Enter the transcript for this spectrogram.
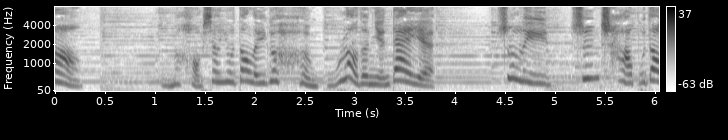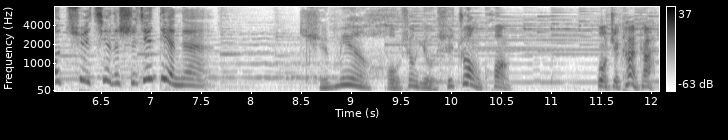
长，我们好像又到了一个很古老的年代耶！这里真查不到确切的时间点呢。前面好像有些状况，过去看看。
